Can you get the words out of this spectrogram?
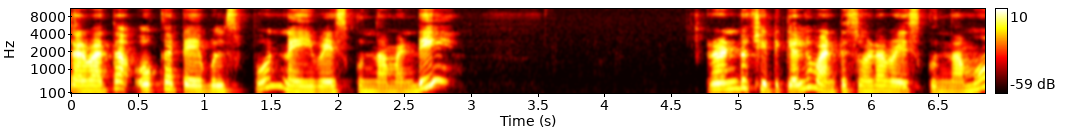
తర్వాత ఒక టేబుల్ స్పూన్ నెయ్యి వేసుకుందామండి. రెండు చిటికెలు వంట సోడా వేసుకుందాము.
